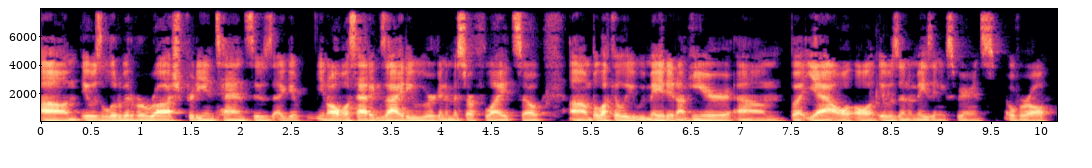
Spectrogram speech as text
um, it was a little bit of a rush, pretty intense. It was, I get, you know, all of us had anxiety. We were going to miss our flight. So, um, but luckily we made it. I'm here. Um, but yeah, all, all, it was an amazing experience overall.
